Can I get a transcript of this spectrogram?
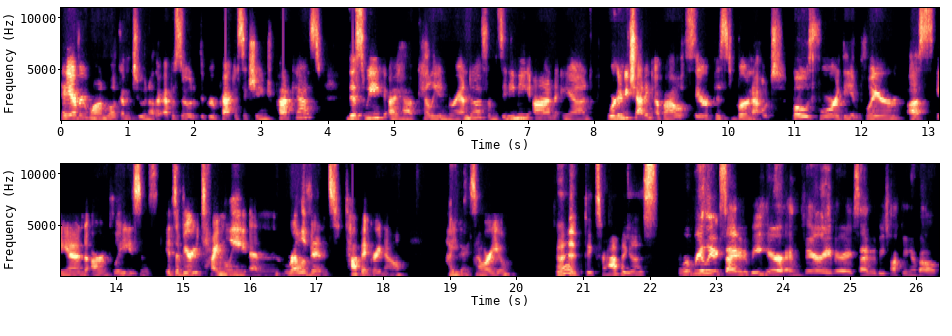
Hey everyone, welcome to another episode of the Group Practice Exchange podcast. This week I have Kelly and Miranda from ZynnyMe on, and we're going to be chatting about therapist burnout, both for the employer, us, and our employees, since it's a very timely and relevant topic right now. Hi, you guys. How are you? Good. Thanks for having us. We're really excited to be here and very, very excited to be talking about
